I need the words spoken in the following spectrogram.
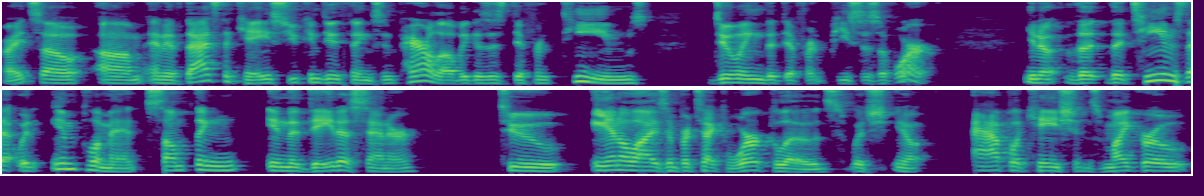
Right. So, um, and if that's the case, you can do things in parallel because it's different teams doing the different pieces of work you know the the teams that would implement something in the data center to analyze and protect workloads which you know applications micro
